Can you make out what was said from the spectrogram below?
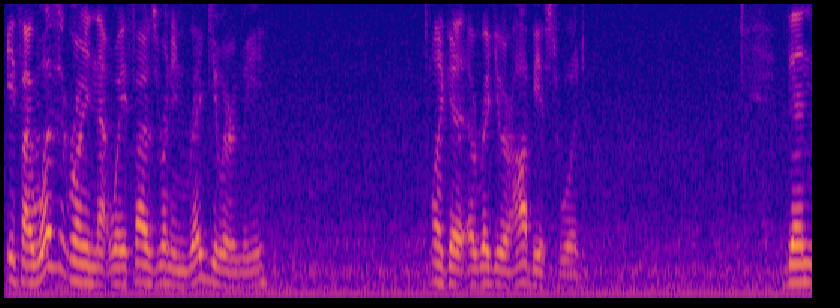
if I wasn't running that way, if I was running regularly, like a, a regular hobbyist would, then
